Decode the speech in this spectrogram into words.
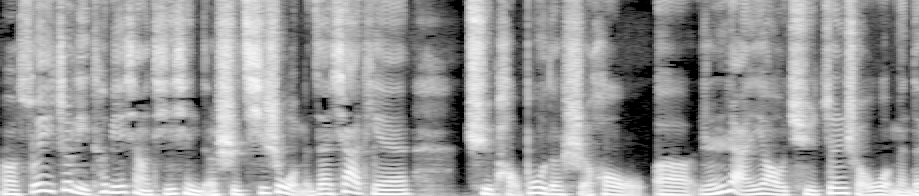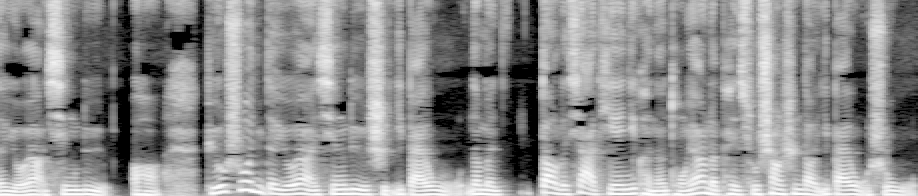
呃，所以这里特别想提醒的是，其实我们在夏天。去跑步的时候，呃，仍然要去遵守我们的有氧心率啊。比如说，你的有氧心率是一百五，那么到了夏天，你可能同样的配速上升到一百五十五，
